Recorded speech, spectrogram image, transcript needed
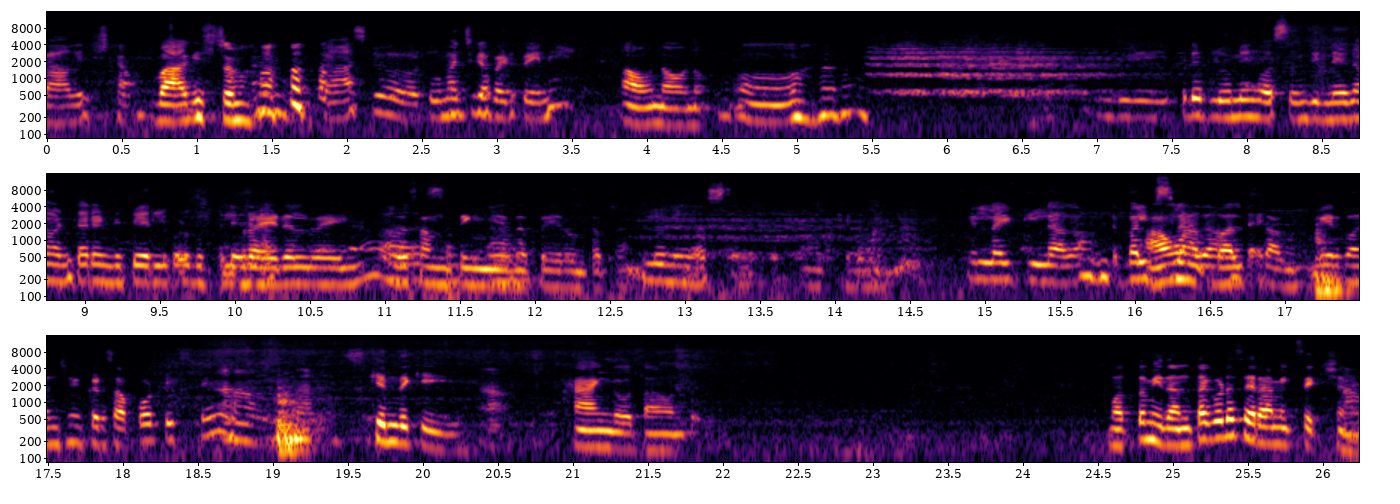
బాగా ఇష్టం. బాగా ఇష్టం. కాస్ట్ టూ మచ్గా పడిపోయినాయి. అవునవును. ఇది ఇప్పుడే బ్లూమింగ్ వస్తుంది దీన్ని ఏదో అంటారండి పేర్లు కూడా గుర్తులేదు. బ్రైడల్ వెయిన్ సంథింగ్ ఏదో పేరు ఉంటుంది బ్లూమింగ్ వస్తుంది. ఓకే. లైట్ లాగా ఉంటాయి బల్బ్స్ లాగా బల్బ్స్ లాగా ఉంటుంది. మీరు కొంచెం ఇక్కడ సపోర్ట్ ఇస్తే. కిందకి హ్యాంగ్ అవుతా ఉంటుంది. మొత్తం ఇదంతా కూడా సెరామిక్ సెక్షన్.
